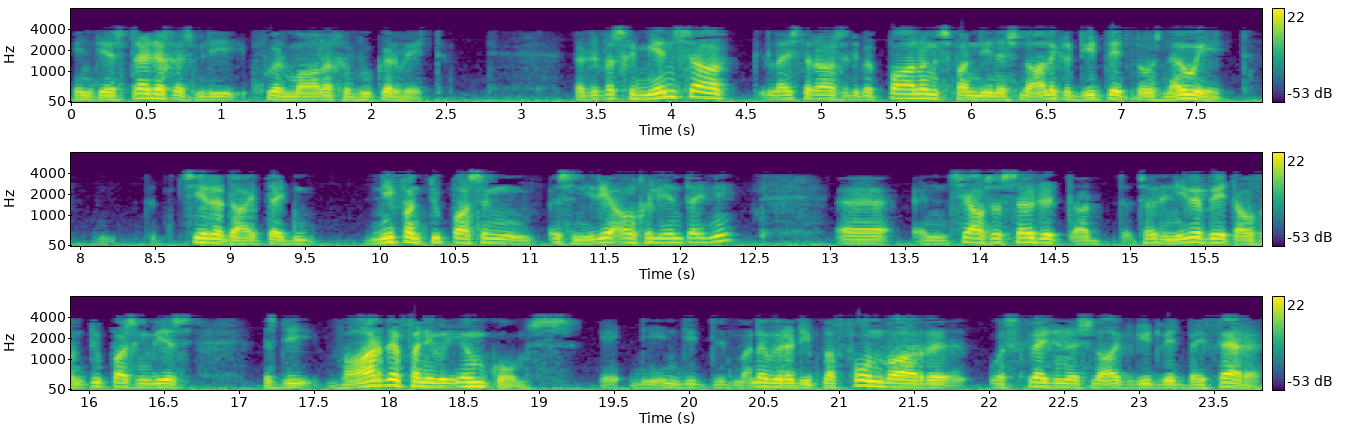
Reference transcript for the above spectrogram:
en teenstrydig is met die voormalige woekerwet dat dit was gemeensaak luisteraars dat die bepalinge van die nasionale kredietwet wat ons nou het sedert daai tyd nie van toepassing is in hierdie aangeleentheid nie. Uh en selfs as sou dit sou die nuwe wet al van toepassing wees is die waarde van die ooreenkoms eh, die in die met ander woorde die plafonwaarde oorskry die nasionale kredietwet by verre.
